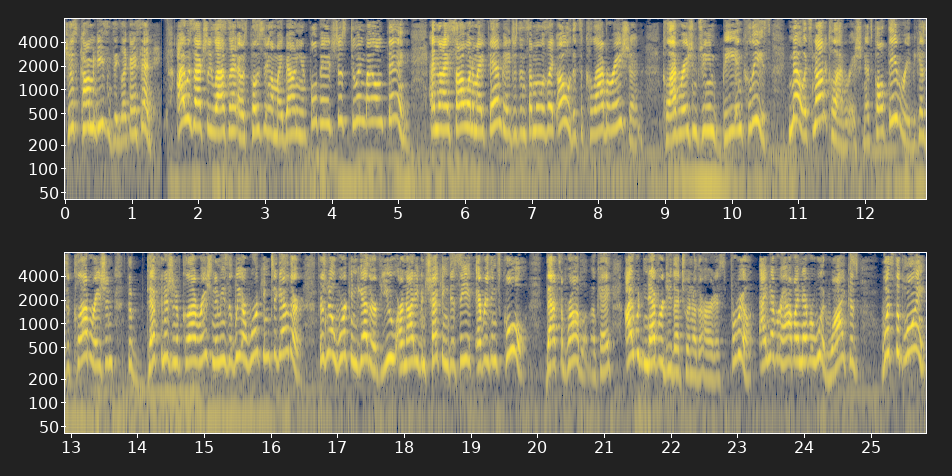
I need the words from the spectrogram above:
Just common decency. Like I said, I was actually last night, I was posting on my Bounty and Full page, just doing my own thing. And then I saw one of my fan pages and someone was like, oh, that's a collaboration. Collaboration between B and Kelis. No, it's not a collaboration. It's called thievery because the collaboration, the definition of collaboration, it means that we are working together. There's no working together if you are not even checking to see if everything's cool. That's a problem, okay? I would never do that to another artist. For real. I never have, I never would. Why? Because what's the point?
